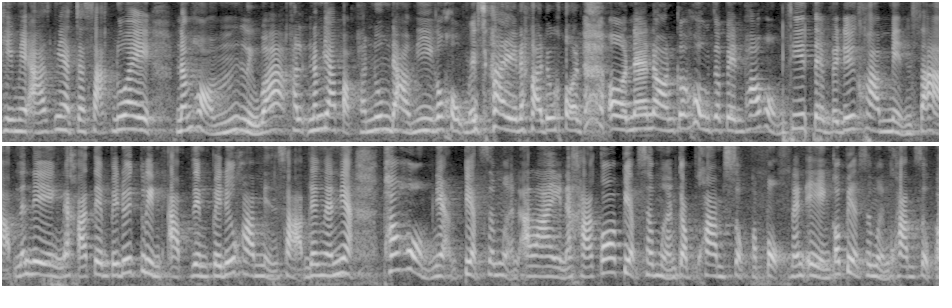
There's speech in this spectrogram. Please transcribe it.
ทิเมอัสเนี่ยจะซักด้วยน้ำหอมหรือว่าน้ำยาปรับผ้านุ่มดาวนี่ก็คงไม่ใช่นะคะ ทุกคนเออแน่นอนก็คงจะเป็นผ้าห่มที่เต็มไปด้วยความเหม็นสาบนั่นเองนะคะ เต็มไปด้วยด้วยกลิ่นอับเต็มไปด้วยความเหม็นสาบ ดังนั้นเนี่ยผ้าห่มเนี่ยเปรียบเสมือนอะไรนะคะ ก็เปรียบเสมือนกับความสกปรกนั่นเอง ก็เปรียบเสมือนความสก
